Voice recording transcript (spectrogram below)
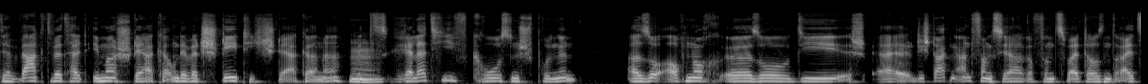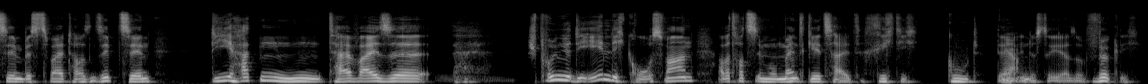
der Markt wird halt immer stärker und er wird stetig stärker, ne? Mit relativ großen Sprüngen. Also auch noch äh, so die, äh, die starken Anfangsjahre von 2013 bis 2017, die hatten teilweise Sprünge, die ähnlich groß waren, aber trotzdem im Moment geht es halt richtig gut der Ja. Industrie. Also wirklich.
